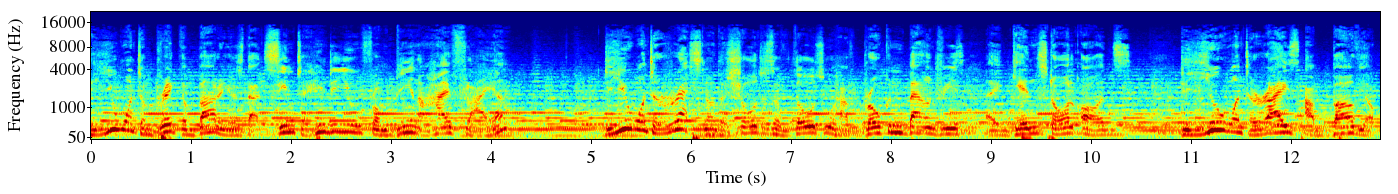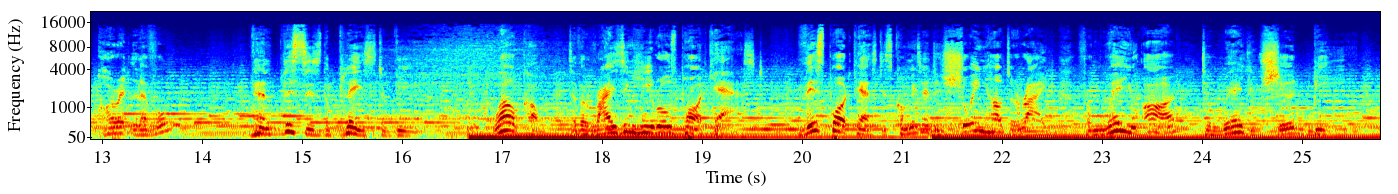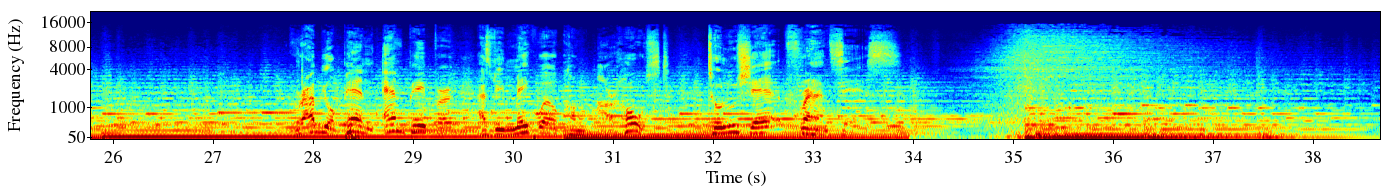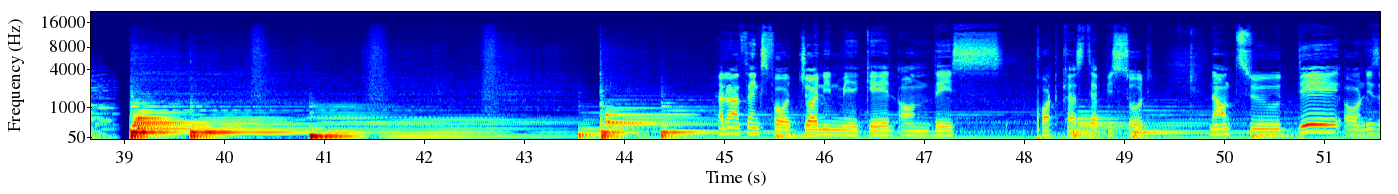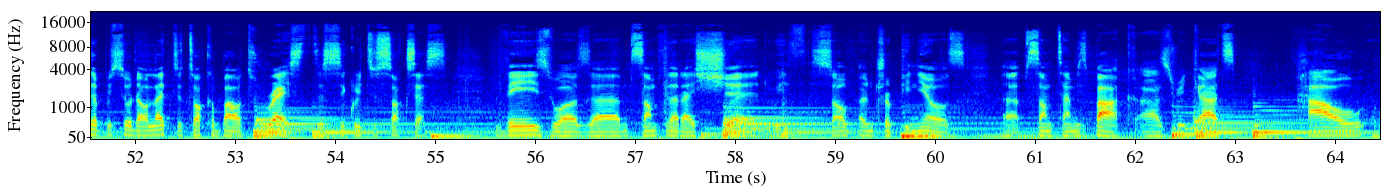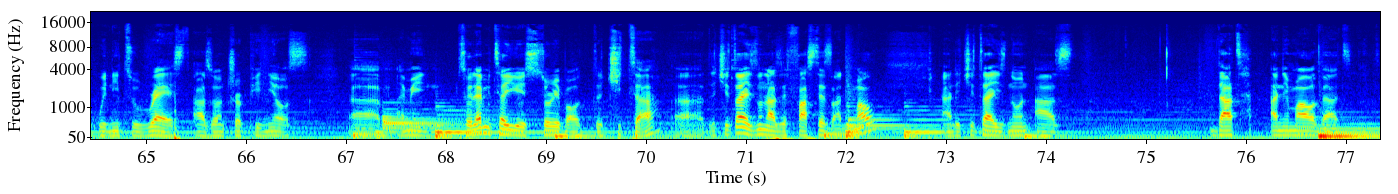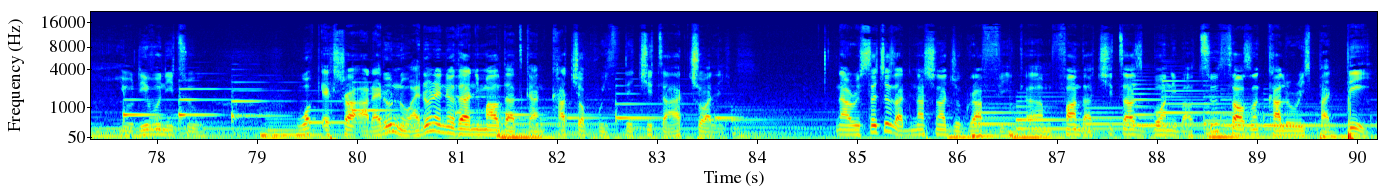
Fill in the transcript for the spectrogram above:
Do you want to break the barriers that seem to hinder you from being a high flyer? Do you want to rest on the shoulders of those who have broken boundaries against all odds? Do you want to rise above your current level? Then this is the place to be. Welcome to the Rising Heroes Podcast. This podcast is committed to showing how to ride from where you are to where you should be. Grab your pen and paper as we make welcome our host, Toluse Francis. Hello, and thanks for joining me again on this podcast episode. Now, today on this episode, I would like to talk about rest, the secret to success. This was um, something that I shared with some entrepreneurs uh, sometimes back as regards how we need to rest as entrepreneurs. Um, I mean, so let me tell you a story about the cheetah. Uh, the cheetah is known as the fastest animal, and the cheetah is known as that animal that you would even need to work extra hard. I don't know. I don't know any other animal that can catch up with the cheetah actually. Now, researchers at the National Geographic um, found that cheetahs burn about 2,000 calories per day,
